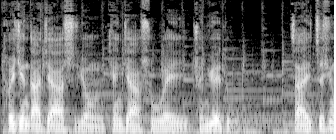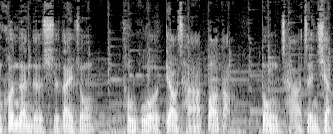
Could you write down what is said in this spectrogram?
推荐大家使用天价数位全阅读，在资讯混乱的时代中，透过调查报道，洞察真相。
